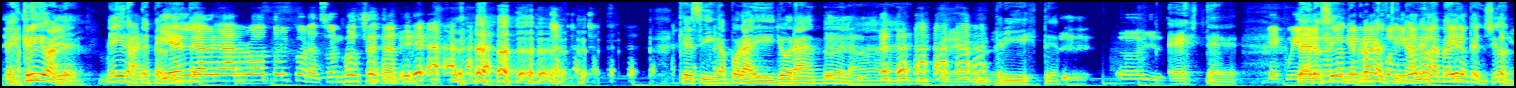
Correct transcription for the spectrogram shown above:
Escríbanle. Mira, ¿A te quién le perdiste. habría roto el corazón José David? Que siga por ahí llorando de la mano. Y triste. Este. Que cuidado, Pero no sí, yo creo que al final es la mala intención.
